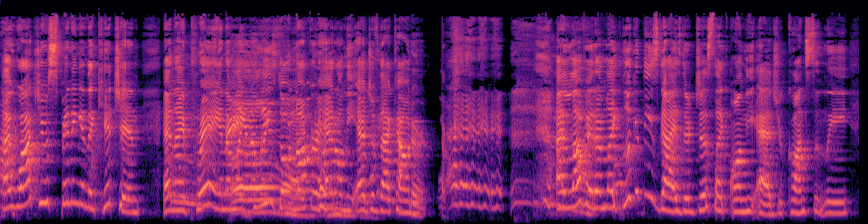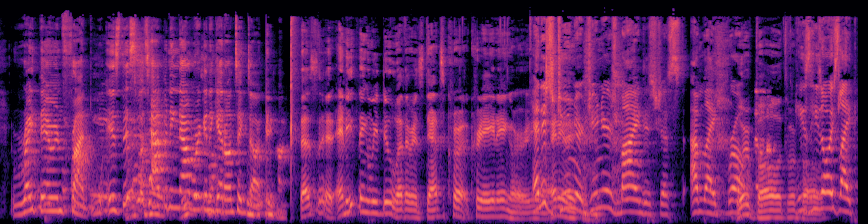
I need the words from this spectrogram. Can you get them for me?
I watch you spinning in the kitchen and I pray and I'm like, please don't knock her head on the edge of that counter. I love it. I'm like, look at these guys. They're just like on the edge. You're constantly right there in front. Is this what's happening now? We're gonna get on TikTok. That's it. Anything we do, whether it's dance cre- creating or and it's anything. Junior. Junior's mind is just. I'm like, bro. We're both. We're he's both. he's always like,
